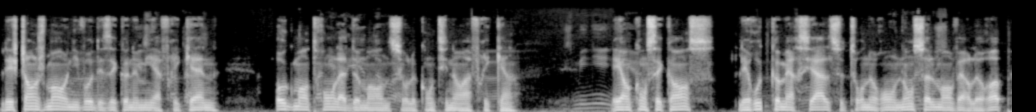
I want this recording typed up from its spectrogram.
les changements au niveau des économies africaines augmenteront la demande sur le continent africain. Et en conséquence, les routes commerciales se tourneront non seulement vers l'Europe,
